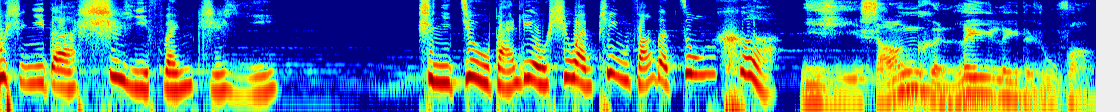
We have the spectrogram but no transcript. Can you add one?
我是你的十亿分之一，是你九百六十万平方的总和。你以伤痕累累的乳房，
